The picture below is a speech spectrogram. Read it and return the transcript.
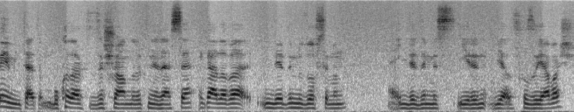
Benim internetim bu kadar hızlı şu anlık nedense. E, galiba indirdiğimiz dosyanın yani indirdiğimiz yerin biraz hızı yavaş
